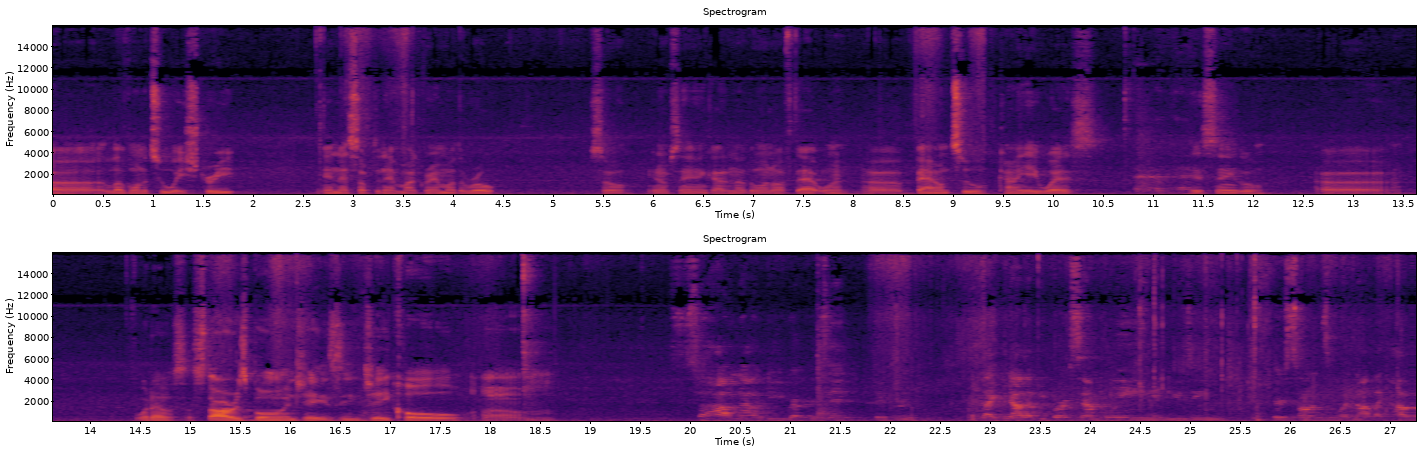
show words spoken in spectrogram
uh, Love on a Two Way Street. And that's something that my grandmother wrote. So, you know what I'm saying? Got another one off that one. Uh, Bound 2, Kanye West Okay. his single. Uh, what else? A Star Is Born, Jay Z, J Cole. Um, So how now do you represent the group? Like now that people are sampling and using their songs and whatnot, like how,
